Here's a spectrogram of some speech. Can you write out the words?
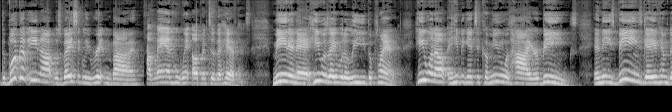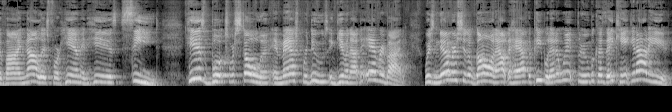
The book of Enoch was basically written by a man who went up into the heavens, meaning that he was able to leave the planet. He went up and he began to commune with higher beings. And these beings gave him divine knowledge for him and his seed. His books were stolen and mass produced and given out to everybody, which never should have gone out to half the people that it went through because they can't get out of here.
